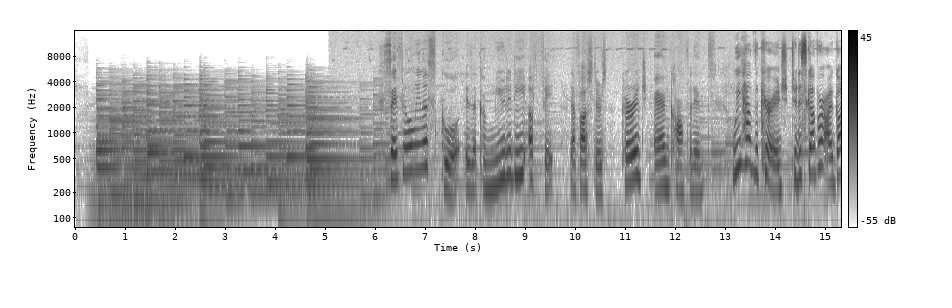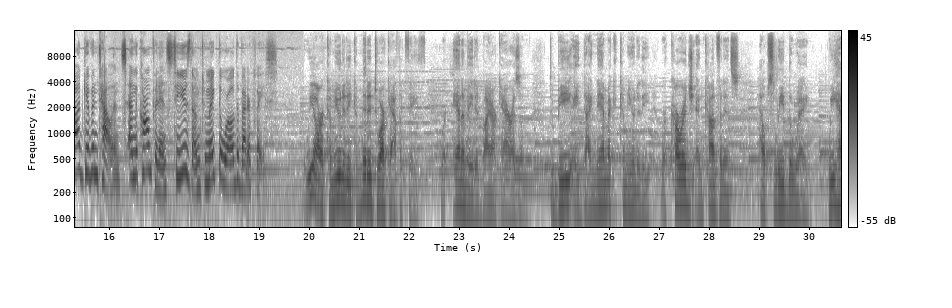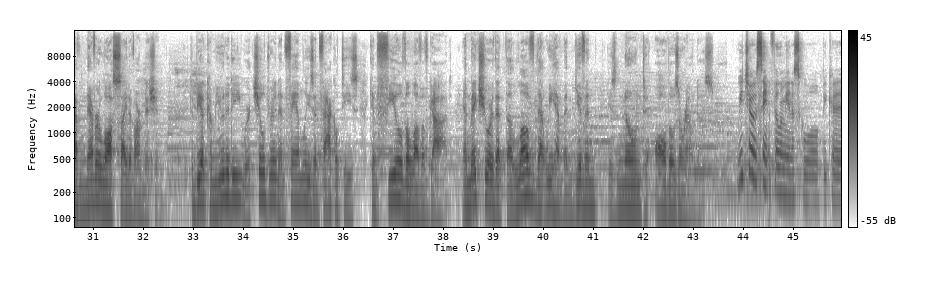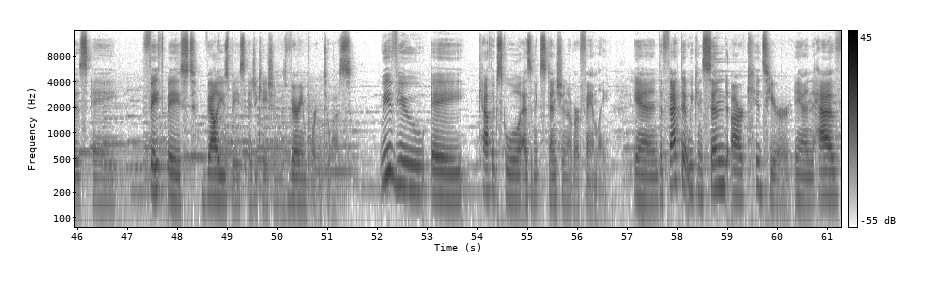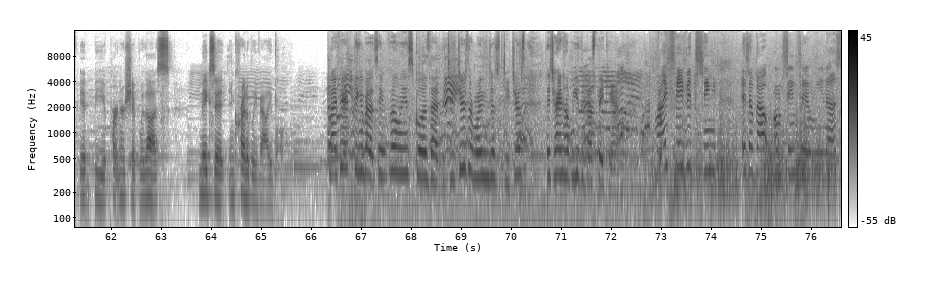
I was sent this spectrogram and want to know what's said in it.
St. Philomena School is a community of faith that fosters courage and confidence. We have the courage to discover our God-given talents and the confidence to use them to make the world a better place. We are a community committed to our Catholic faith. We're animated by our charism to be a dynamic community where courage and confidence helps lead the way. We have never lost sight of our mission to be a community where children and families and faculties can feel the love of God and make sure that the love that we have been given is known to all those around us. We chose St. Philomena School because a faith-based, values-based education was very important to us. We view a Catholic school as an extension of our family. And the fact that we can send our kids here and have it be a partnership with us makes it incredibly valuable. My favorite thing about St. Philomena School is that the teachers are more than just teachers. They try and help you the best they can. My favorite thing is about um, St. Philomena's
